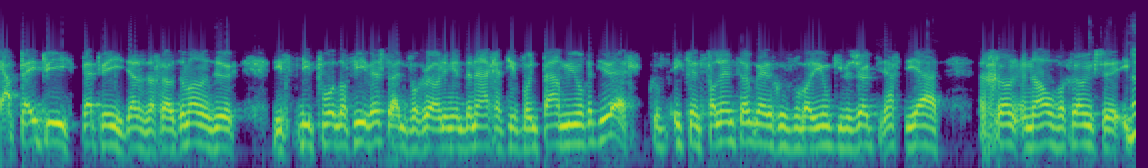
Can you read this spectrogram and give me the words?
Ja, Pepi, Pepi, dat is de grote man natuurlijk. Die, die voert nog vier wedstrijden voor Groningen. En daarna gaat hij voor een paar miljoen gaat hij weg. Ik vind Valente ook een hele goede voetballer. Jonkie van 17, 18 jaar. Een, Gron een halve Groningse Nuno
